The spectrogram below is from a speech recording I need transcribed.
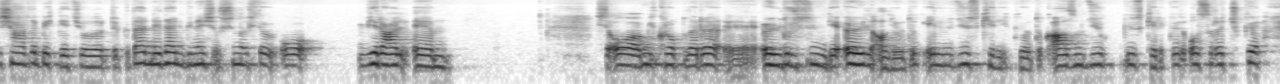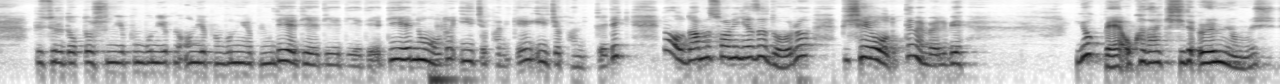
Dışarıda bekletiyorlardı. Kadar neden güneş ışını işte o viral e, işte o mikropları öldürsün diye öyle alıyorduk. Elimizi yüz kere yıkıyorduk. Ağzımızı yüz kere yıkıyorduk. O sıra çıkıyor. Bir sürü doktor şunu yapın, bunu yapın, onu yapın, bunu yapın diye diye diye diye diye diye ne oldu? İyice panikledik, iyice panikledik. Ne oldu ama sonra yaza doğru bir şey olduk değil mi? Böyle bir yok be o kadar kişi de ölmüyormuş.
